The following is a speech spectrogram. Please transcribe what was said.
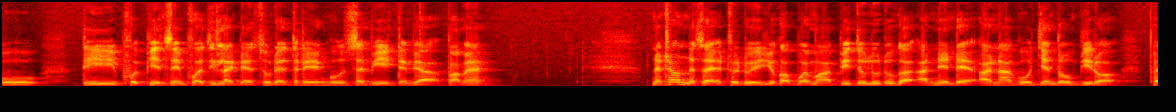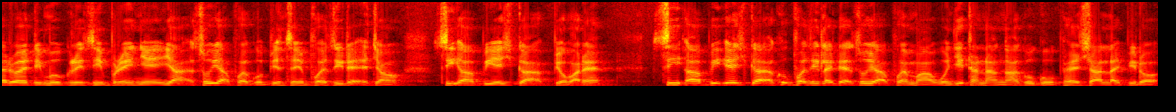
ကိုဒီဖွဲ့ပြင်ဆင်ဖွဲ့စည်းလိုက်တယ်ဆိုတဲ့သတင်းကိုဆက်ပြီးတင်ပြပါမယ်2020အထွေထွေရွေးကောက်ပွဲမှာပြည်သူလူထုကအနှင်းတဲ့အာဏာကိုကျင့်သုံးပြီးတော့ Federal Democracy ပြည်ညင်ရအစိုးရအဖွဲ့ကိုပြင်ဆင်ဖွဲ့စည်းတဲ့အကြောင်း CRPH ကပြောပါတယ် CRPH ကအခုဖွဲ့စည်းလိုက်တဲ့အစိုးရအဖွဲ့မှာဝန်ကြီးဌာန၅ခုကိုဖယ်ရှားလိုက်ပြီးတော့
